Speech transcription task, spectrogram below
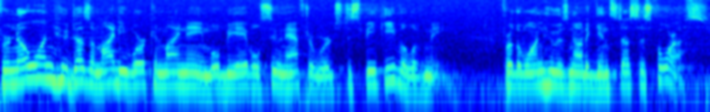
for no one who does a mighty work in my name will be able soon afterwards to speak evil of me. For the one who is not against us is for us.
